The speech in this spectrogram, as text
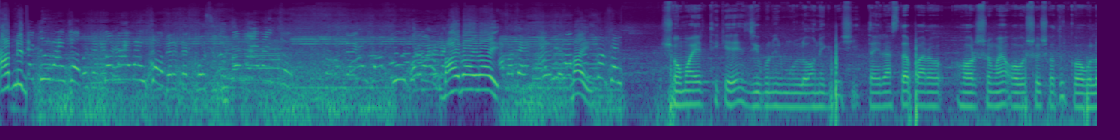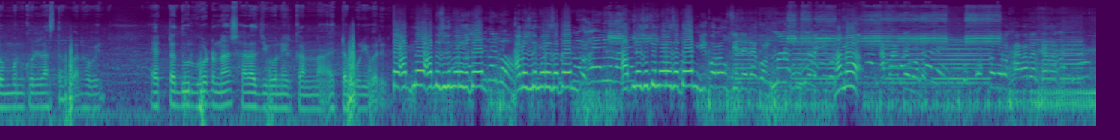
আপনি ভাই ভাই ভাই। ভাই। সময়ের থেকে জীবনের মূল্য অনেক বেশি তাই রাস্তা পার হওয়ার সময় অবশ্যই সতর্ক অবলম্বন করে রাস্তা পার হবেন। একটা দুর্ঘটনা সারা জীবনের কান্না একটা পরিবারের। আপনি আপনি যদি মরে যেতেন আপনি যদি মরে যেতেন আপনি যদি মরে যেতেন। কি করা উচিত এটা কোন? না না। আপনি বলেন। কত বড় খারাপের খারাপ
